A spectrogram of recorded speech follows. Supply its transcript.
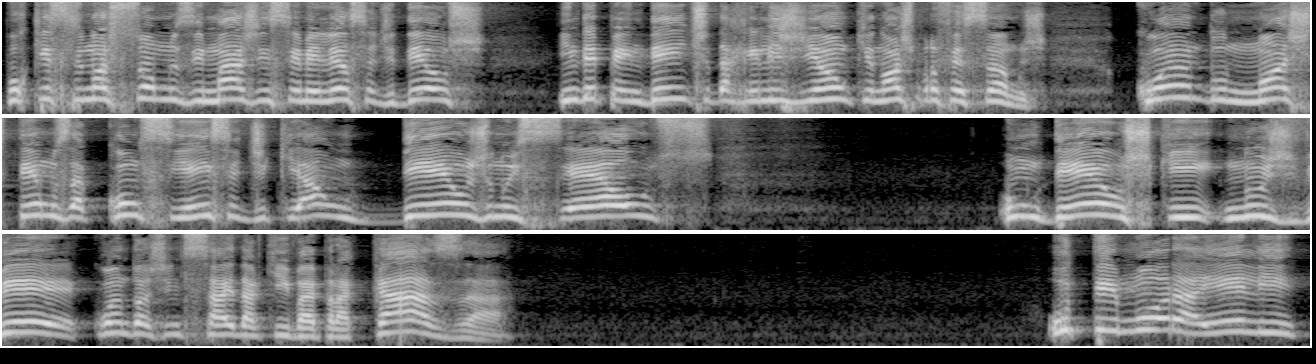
Porque se nós somos imagem e semelhança de Deus, independente da religião que nós professamos, quando nós temos a consciência de que há um Deus nos céus, um Deus que nos vê quando a gente sai daqui e vai para casa, o temor a Ele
